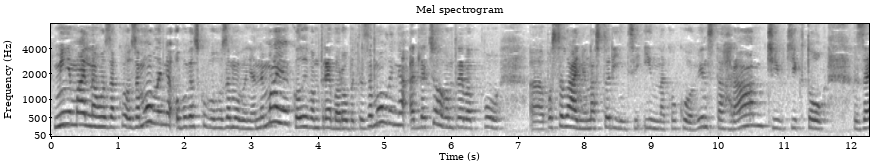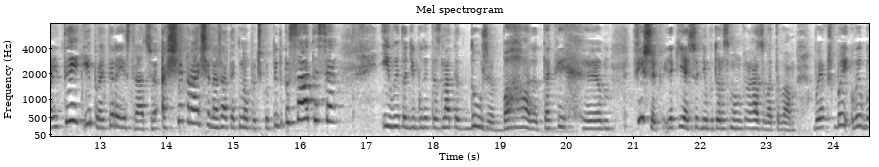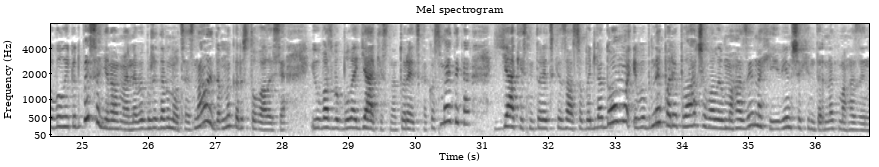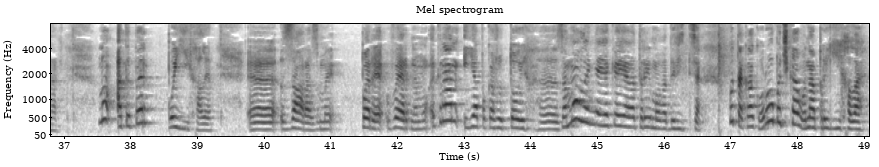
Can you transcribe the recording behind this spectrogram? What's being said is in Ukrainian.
Мінімального зако- замовлення, обов'язкового замовлення немає. Коли вам треба робити замовлення, а для цього вам треба по е, посиланню на сторінці Інна Коко в Інстаграм чи в Тікток зайти і пройти реєстрацію. А ще краще нажати кнопочку підписатися. І ви тоді будете знати дуже багато таких е, фішек, які я сьогодні буду розказувати вам. Бо якщо би ви були підписані на мене, ви б вже давно це знали, давно користувалися. І у вас би була якісна турецька косметика, якісні турецькі засоби для дому, і ви б не переплачували в магазинах і в інших інтернет-магазинах. Ну, а тепер поїхали. Е, зараз ми перевернемо екран, і я покажу той е, замовлення, яке я отримала. Дивіться, отака коробочка, вона приїхала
